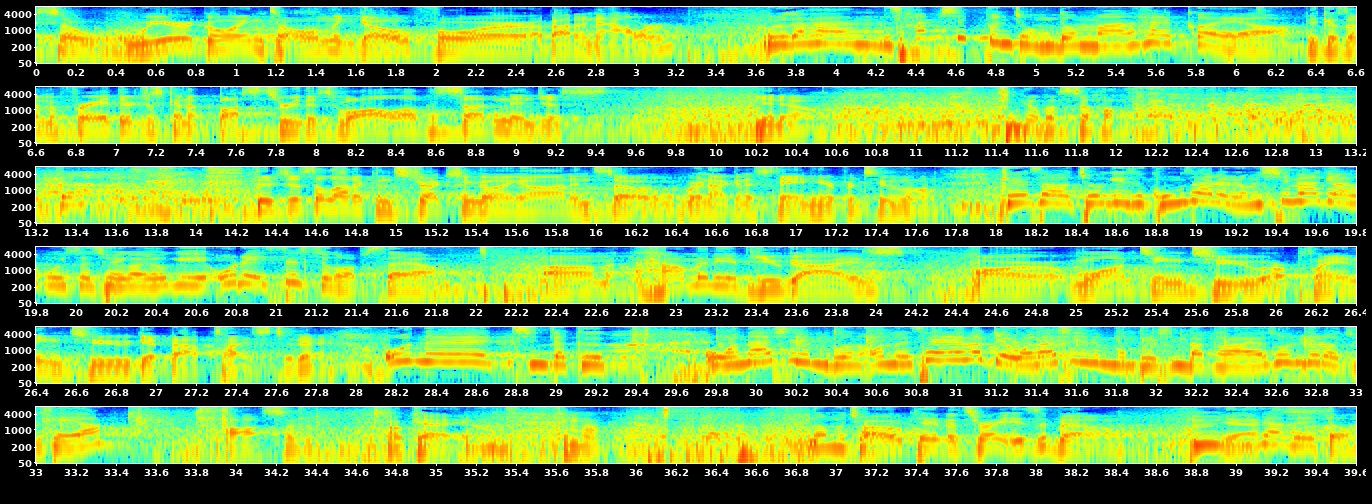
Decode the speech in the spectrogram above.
so we're going to only go for about an hour 우리가 한 30분 정도만 할 거예요. because I'm afraid they're just going to bust through this wall all of a sudden and just, you know, kill us all. There's just a lot of construction going on, and so we're not going to stay in here for too long. 그래서 저기서 공사를 너무 심하게 하고 있어. 저희가 여기 오래 있을 수가 없어요. Um, how many of you guys are wanting to or planning to get baptized today? 오늘 진짜 그 원하시는 분, 오늘 세례받기 원하시는 분 계신다가요? 손 들어주세요. Awesome. Okay, come on. 너무 좋아요. Okay, that's right, Isabel. 음, Yes. 이사벨도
